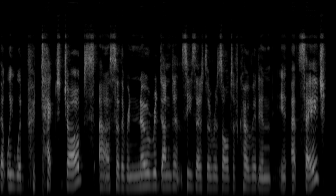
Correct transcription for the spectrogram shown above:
that we would protect jobs uh, so there were no redundancies as a result of COVID in, in at Sage,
